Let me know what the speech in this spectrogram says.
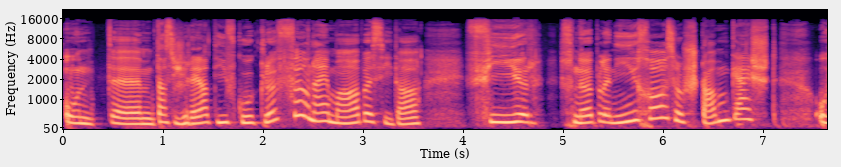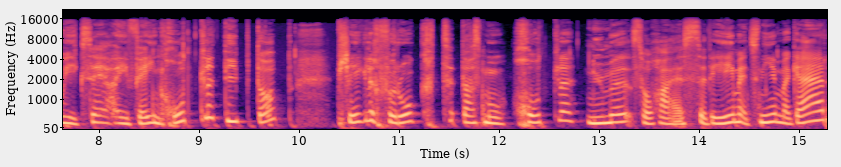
Und ähm, das ist relativ gut gelaufen. Und am Abend sind da vier Knöbel reingekommen, so Stammgäste. Und ich sehe, hey, fein Kotteln, tipptopp. Es ist eigentlich verrückt, dass man Kotteln nicht mehr so essen kann. Die hat es niemand gern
